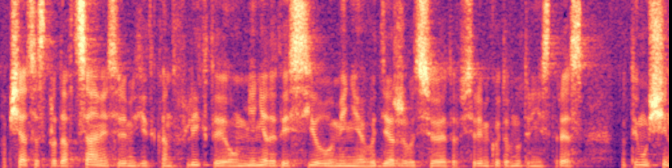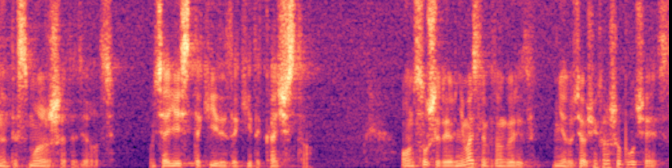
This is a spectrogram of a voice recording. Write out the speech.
общаться с продавцами, все время какие-то конфликты, у меня нет этой силы, умения выдерживать все это, все время какой-то внутренний стресс. Но ты мужчина, ты сможешь это делать. У тебя есть такие-то, такие-то качества. Он слушает ее внимательно, потом говорит, нет, у тебя очень хорошо получается.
